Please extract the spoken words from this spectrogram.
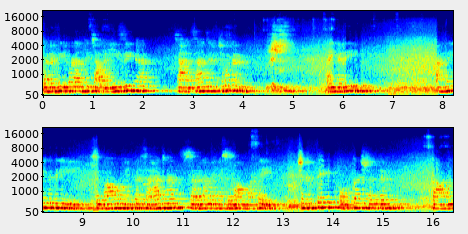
మనం పిలవడానికి చాలా ఈజీగా చాలా సహజ చూడండి అయినది అన్నయ్యది స్వభావం ఎంత సహజ సరళమైన స్వభావం అంటే చెప్తే ఒక్క శబ్దం కాదు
